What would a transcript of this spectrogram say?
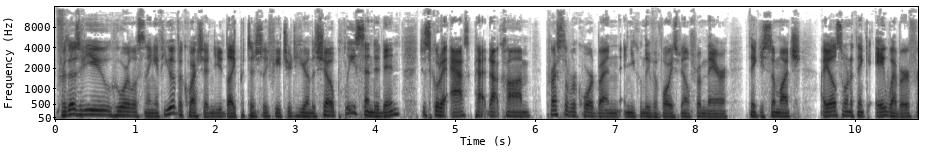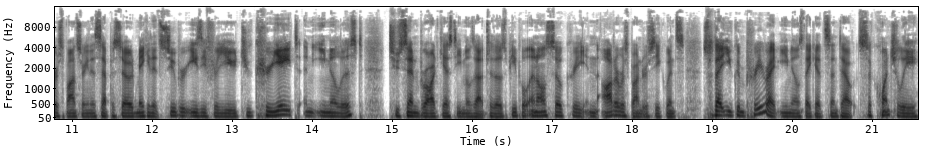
For those of you who are listening, if you have a question you'd like potentially featured here on the show, please send it in. Just go to askpat.com, press the record button, and you can leave a voicemail from there. Thank you so much. I also want to thank AWeber for sponsoring this episode, making it super easy for you to create an email list to send broadcast emails out to those people and also create an autoresponder sequence so that you can pre-write emails that get sent out sequentially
